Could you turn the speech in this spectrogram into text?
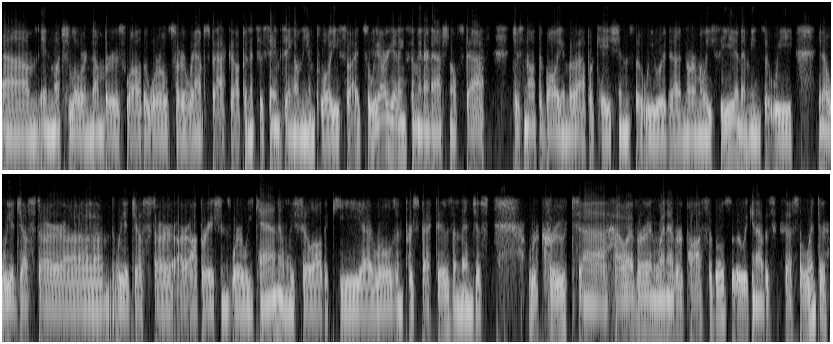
um, in much lower numbers while the world sort of ramps back up. And it's the same thing on the employee side. So we are getting some international staff, just not the volume of applications that we would uh, normally see. And it means that we, you know, we adjust our uh, we adjust our, our operations where we can, and we fill all the key uh, roles and perspectives, and then just recruit uh, however and whenever possible, so that we can have a successful winter.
